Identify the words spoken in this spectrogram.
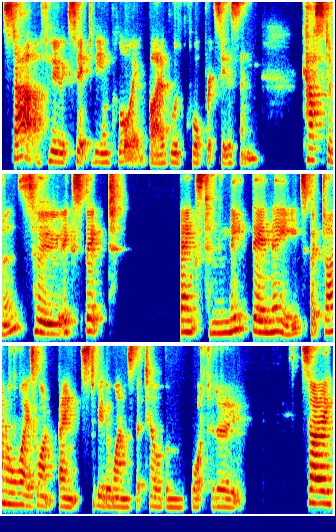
staff who expect to be employed by a good corporate citizen, customers who expect banks to meet their needs, but don't always want banks to be the ones that tell them what to do. So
